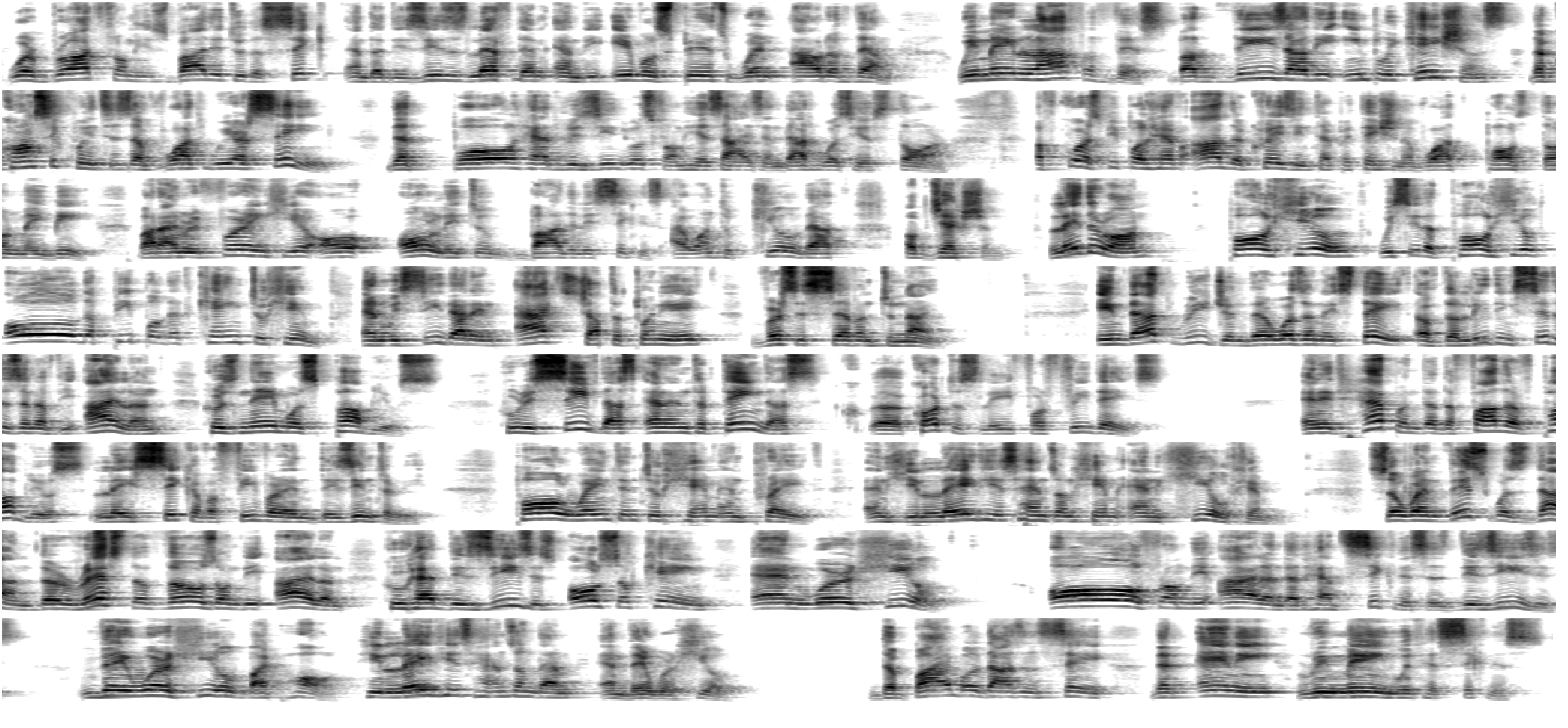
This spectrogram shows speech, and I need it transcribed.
were brought from his body to the sick, and the diseases left them, and the evil spirits went out of them. We may laugh at this, but these are the implications, the consequences of what we are saying. That Paul had residuals from his eyes, and that was his thorn. Of course, people have other crazy interpretation of what Paul's thorn may be, but I'm referring here all, only to bodily sickness. I want to kill that objection. Later on, Paul healed, we see that Paul healed all the people that came to him. And we see that in Acts chapter 28, verses 7 to 9. In that region, there was an estate of the leading citizen of the island, whose name was Publius, who received us and entertained us uh, courteously for three days. And it happened that the father of Publius lay sick of a fever and dysentery. Paul went into him and prayed, and he laid his hands on him and healed him. So when this was done, the rest of those on the island who had diseases also came and were healed. All from the island that had sicknesses, diseases, they were healed by Paul. He laid his hands on them and they were healed. The Bible doesn't say that any remained with his sickness.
